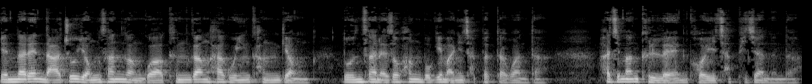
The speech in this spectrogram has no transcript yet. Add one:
옛날엔 나주 영산강과 금강 하구인 강경, 논산에서 황복이 많이 잡혔다고 한다. 하지만 근래엔 거의 잡히지 않는다.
